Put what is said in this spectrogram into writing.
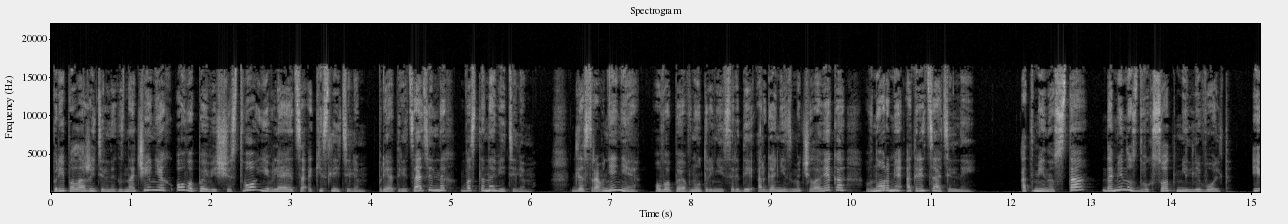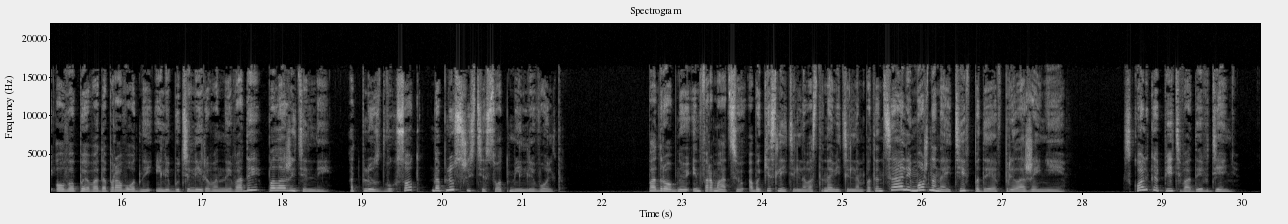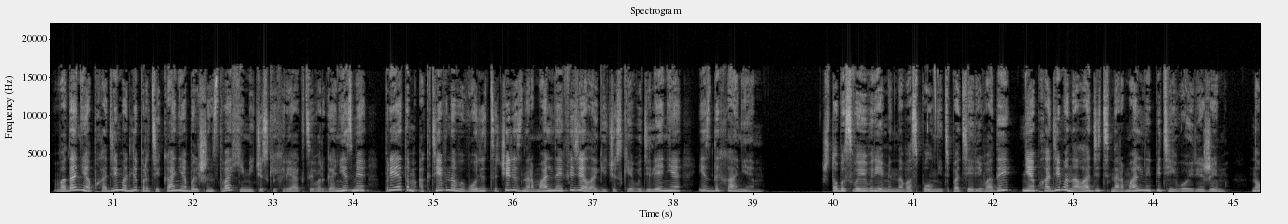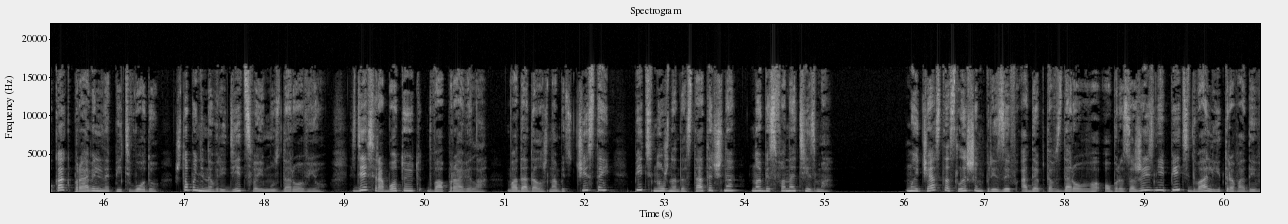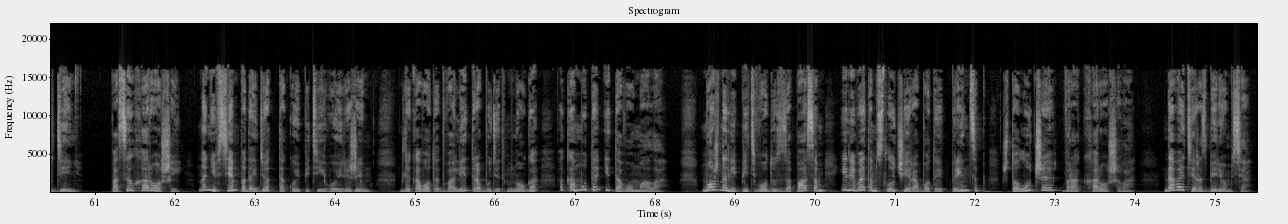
При положительных значениях ОВП вещество является окислителем, при отрицательных – восстановителем. Для сравнения, ОВП внутренней среды организма человека в норме отрицательный – от минус 100 до минус 200 милливольт, и ОВП водопроводной или бутилированной воды положительный – от плюс 200 до плюс 600 милливольт. Подробную информацию об окислительно-восстановительном потенциале можно найти в PDF-приложении. Сколько пить воды в день? Вода необходима для протекания большинства химических реакций в организме, при этом активно выводится через нормальные физиологические выделения и с дыханием. Чтобы своевременно восполнить потери воды, необходимо наладить нормальный питьевой режим. Но как правильно пить воду, чтобы не навредить своему здоровью? Здесь работают два правила – Вода должна быть чистой, пить нужно достаточно, но без фанатизма. Мы часто слышим призыв адептов здорового образа жизни пить 2 литра воды в день. Посыл хороший, но не всем подойдет такой питьевой режим. Для кого-то 2 литра будет много, а кому-то и того мало. Можно ли пить воду с запасом, или в этом случае работает принцип, что лучшее – враг хорошего? Давайте разберемся.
